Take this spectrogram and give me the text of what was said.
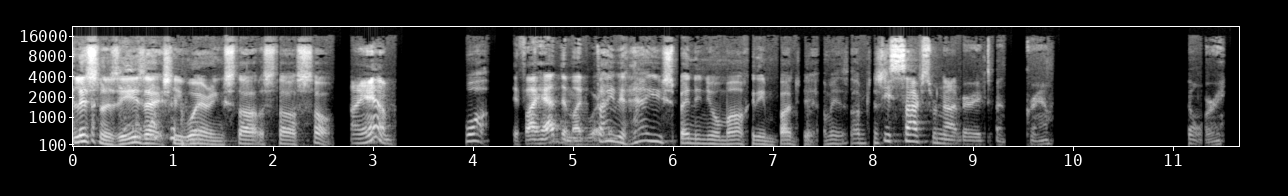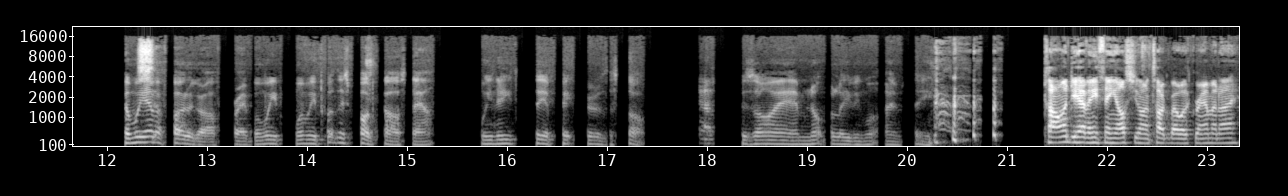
listeners, he is actually wearing Star2Star socks. I am. What, If I had them, I'd wear David? them. How are you spending your marketing budget? I mean, I'm just. These socks were not very expensive, Graham. Don't worry. Can we have a photograph, Fred? When we when we put this podcast out, we need to see a picture of the sock because I am not believing what I'm seeing. Colin, do you have anything else you want to talk about with Graham and I?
